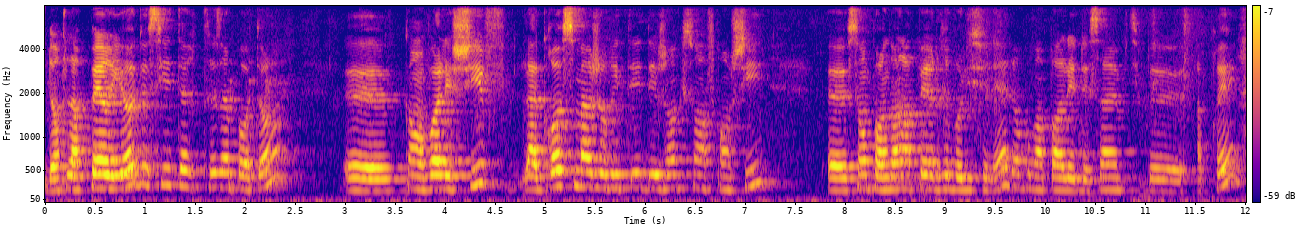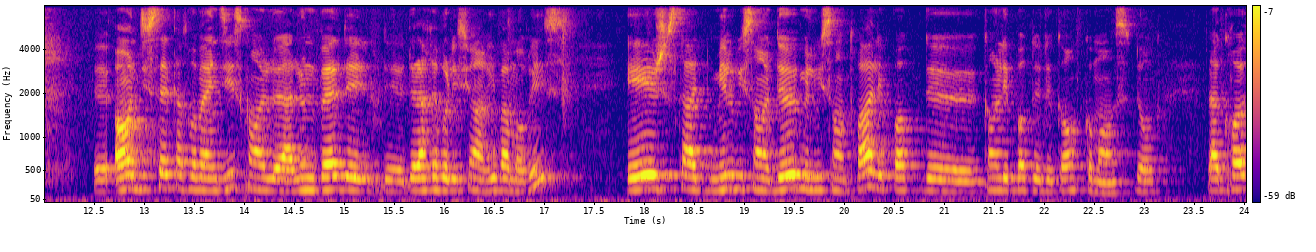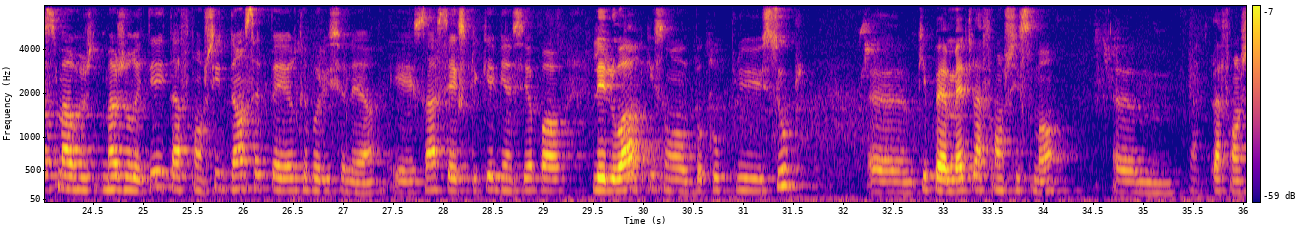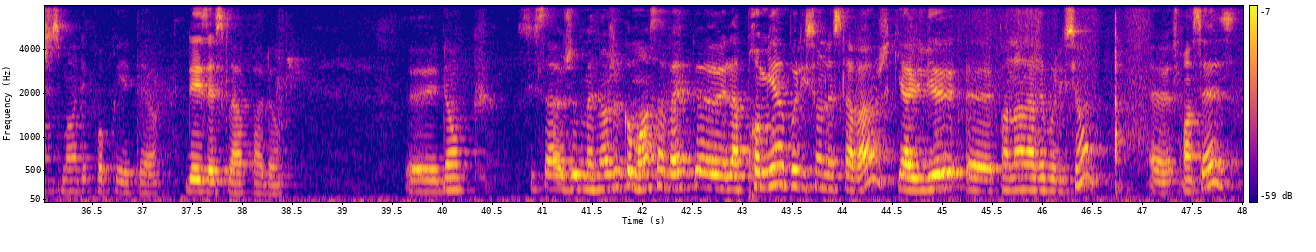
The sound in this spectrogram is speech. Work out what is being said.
donc, la période aussi était très importante. quand on voit les chiffres, la grosse majorité des gens qui sont affranchis euh, sont pendant la période révolutionnaire, donc on va parler de ça un petit peu après. Euh, en 1790, quand la nouvelle de, de, la Révolution arrive à Maurice, et jusqu'à 1802-1803, l'époque de, quand l'époque de Decamps commence. Donc, la grosse majorité est affranchie dans cette période révolutionnaire. Et ça, c'est expliqué bien sûr par les lois qui sont beaucoup plus souples, euh, qui permettent l'affranchissement euh, l'affranchissement des propriétaires, des esclaves, pardon. Euh, donc, c'est ça. Maintenant, je commence avec la première abolition de l'esclavage qui a eu lieu pendant la Révolution française.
